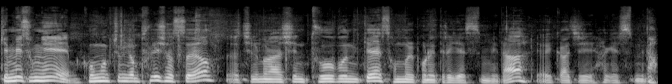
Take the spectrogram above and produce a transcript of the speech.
김미숙님, 궁금증 좀 풀리셨어요? 질문하신 두 분께 선물 보내드리겠습니다. 여기까지 하겠습니다.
